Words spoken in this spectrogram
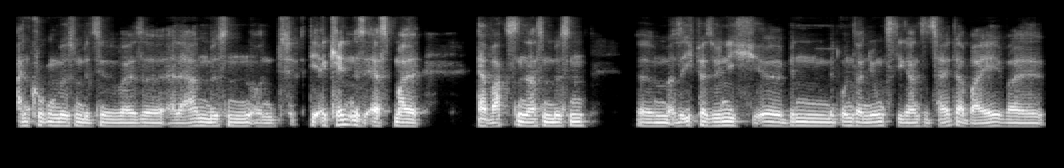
angucken müssen, beziehungsweise erlernen müssen und die Erkenntnis erstmal erwachsen lassen müssen. Ähm, also ich persönlich äh, bin mit unseren Jungs die ganze Zeit dabei, weil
